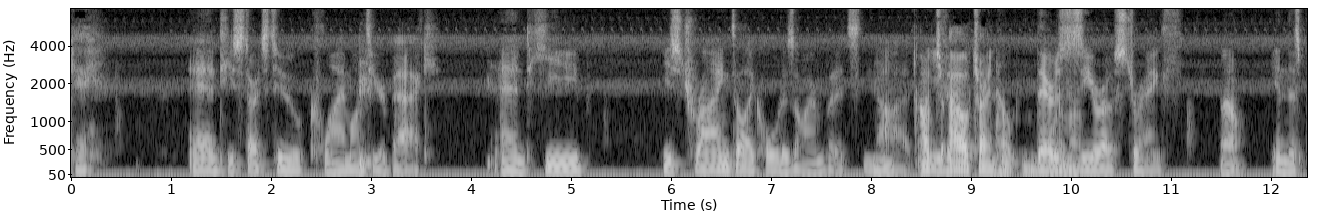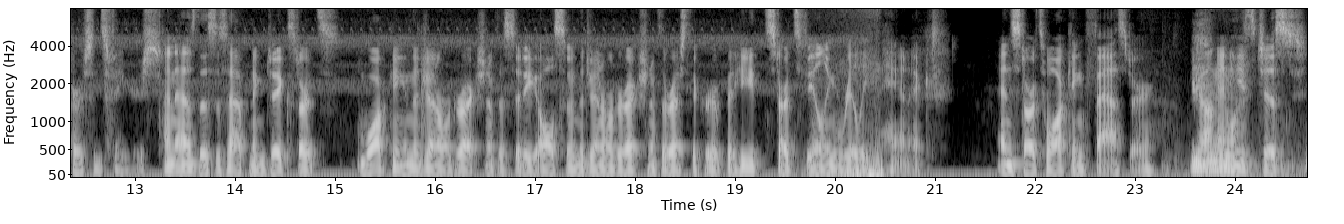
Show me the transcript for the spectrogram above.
Okay. And he starts to climb onto your back. And he he's trying to like hold his arm, but it's not. I'll tr- even- I'll try and help him. There's hold him zero strength Oh, in this person's fingers. And as this is happening, Jake starts walking in the general direction of the city, also in the general direction of the rest of the group, but he starts feeling really panicked and starts walking faster. Young and one, he's just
